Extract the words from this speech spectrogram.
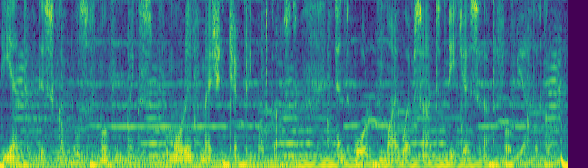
The end of this compulsive movement mix. For more information, check the podcast and or my website djseratophobia.com.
